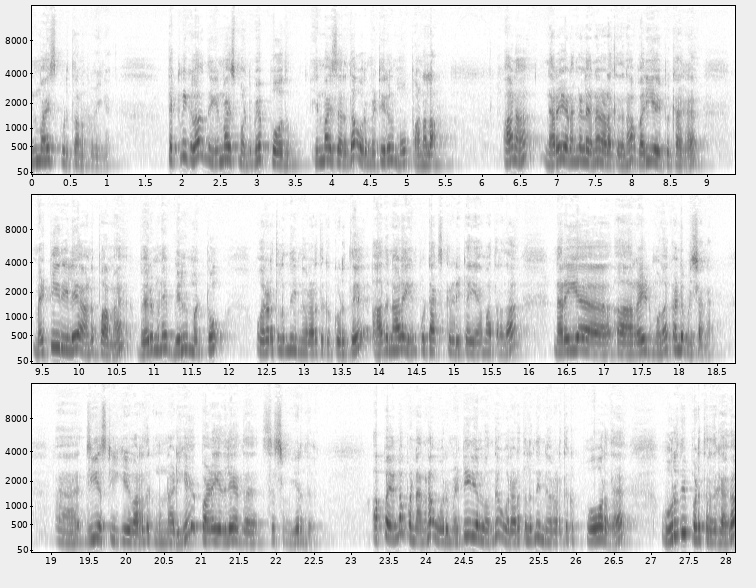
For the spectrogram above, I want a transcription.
இன்வாய்ஸ் கொடுத்து அனுப்புவீங்க. டெக்னிக்கலாக அந்த இன்வாய்ஸ் மட்டுமே போதும். இன்வாய்ஸ் இருந்தால் ஒரு மெட்டீரியல் மூவ் பண்ணலாம். ஆனால் நிறைய இடங்களில் என்ன நடக்குதுன்னா வரி ஏய்ப்புக்காக மெட்டீரியலே அனுப்பாமல் வெறுமனே பில் மட்டும் ஒரு இடத்துலேருந்து இன்னொரு இடத்துக்கு கொடுத்து அதனால இன்புட் டேக்ஸ் கிரெடிட்டை ஏமாத்துறதா நிறைய ரைட் மூலம் கண்டுபிடிச்சாங்க. ஜிஎஸ்டிக்கு வர்றதுக்கு முன்னாடியே பழையதுலேயே அந்த சிஸ்டம் இருந்தது. அப்போ என்ன பண்ணாங்கன்னா ஒரு மெட்டீரியல் வந்து ஒரு இடத்துலேருந்து இன்னொரு இடத்துக்கு போகிறத உறுதிப்படுத்துறதுக்காக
